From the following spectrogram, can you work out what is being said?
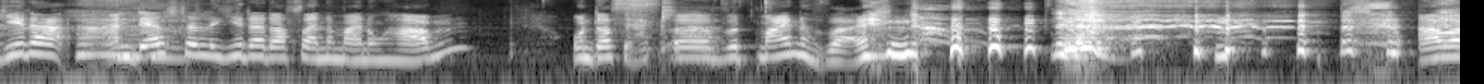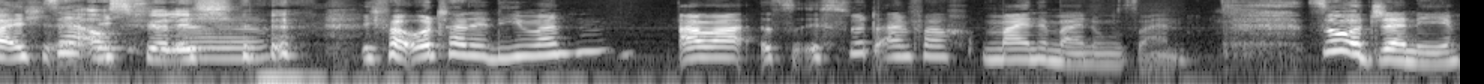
jeder an der Stelle, jeder darf seine Meinung haben. Und das Ja, äh, wird meine sein. aber ich, Sehr ausführlich. Ich, äh, ich verurteile niemanden, aber es, es wird einfach meine Meinung sein. So, Jenny.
